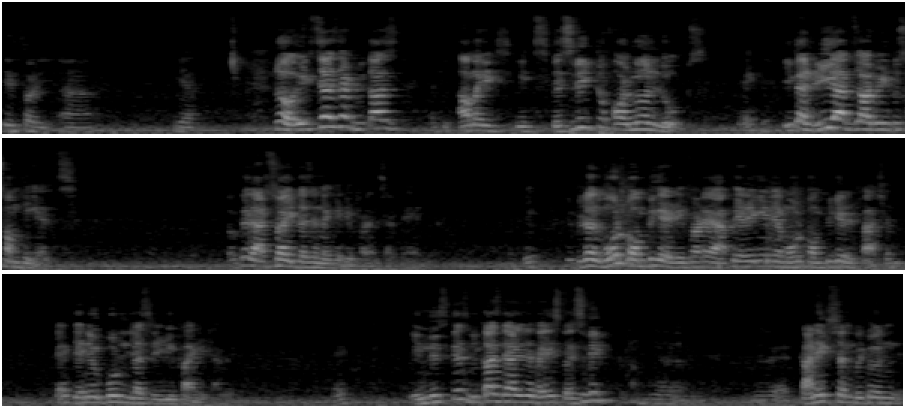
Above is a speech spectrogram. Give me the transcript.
it is sorry. Uh, yeah. No, it's just that because I mean it's it's specific to fermion loops, right? You can reabsorb into something else. Okay, that's why it doesn't make a difference at the end. If it was more complicated, if it were appearing in a more complicated fashion, right, then you couldn't just redefine it away. Right? In this case, because there is a very specific uh, connection between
